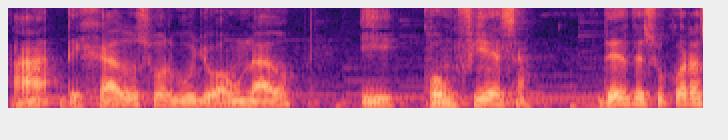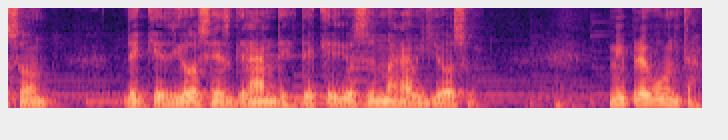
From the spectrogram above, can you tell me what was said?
ha dejado su orgullo a un lado y confiesa desde su corazón de que Dios es grande, de que Dios es maravilloso. Mi pregunta,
